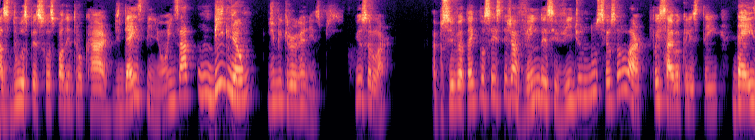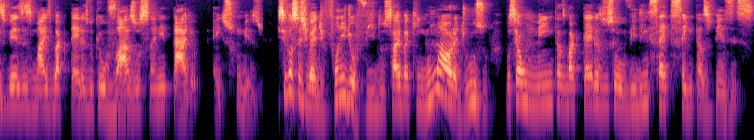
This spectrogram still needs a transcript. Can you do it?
As duas pessoas podem trocar de 10 milhões a 1 bilhão de micro-organismos. E o celular? É possível até que você esteja vendo esse vídeo no seu celular, pois saiba que eles têm 10 vezes mais bactérias do que o vaso sanitário. É isso mesmo. E se você estiver de fone de ouvido, saiba que em uma hora de uso você aumenta as bactérias do seu ouvido em 700 vezes.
